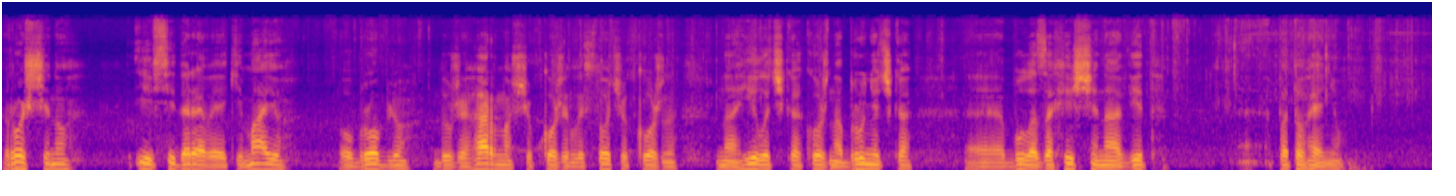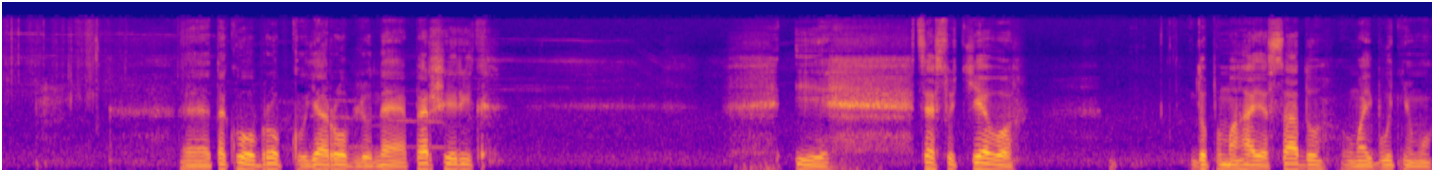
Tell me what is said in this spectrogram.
розчину і всі дерева, які маю, оброблю дуже гарно, щоб кожен листочок, кожна гілочка, кожна брунячка е, була захищена від е, патогенів. Е, Таку обробку я роблю не перший рік. І це суттєво допомагає саду в майбутньому,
